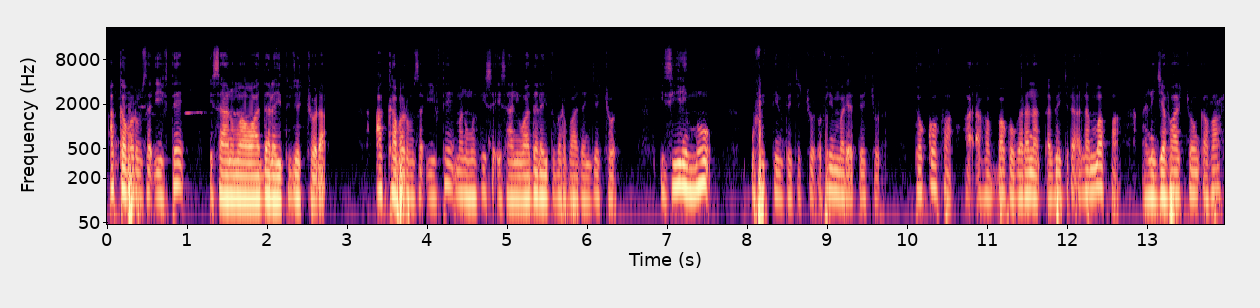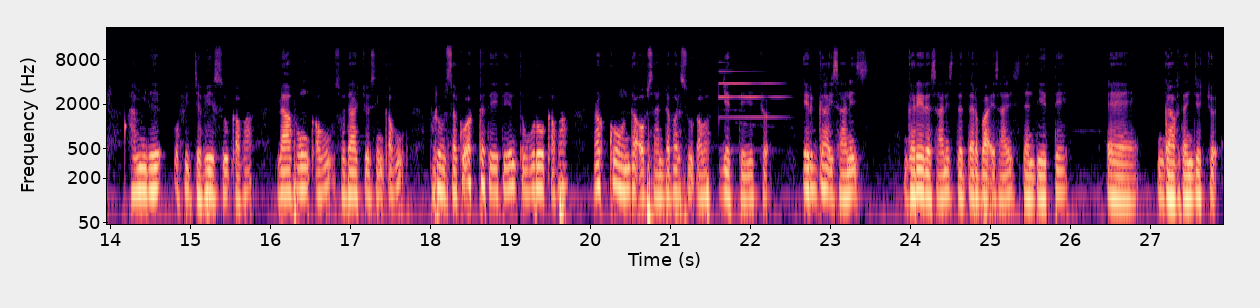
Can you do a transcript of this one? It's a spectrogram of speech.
Akka barumsa dhiiftee isaanumaa waa dalaytu jechuudha. Akka barumsa dhiiftee manuma keessa isaanii waa dalaytu barbaadan jechuudha. Isiin immoo ufitti himte jechuudha ofiin mari'atte jechuudha tokkoffaa haadhaaf abbaa koo garanaan dhabee jira. Lammaffaa ani jabaachuun qaba hamilee ofi jabeessuu qaba laafuun qabu sodaachuus hin qabu barumsa koo akka ta'e ta'een xumuruu qaba rakkoo hundaa obsaan dabarsuu qaba jette jechuudha. Ergaa isaanis gareera isaanis daddarbaa isaanis dandeettee gaafatan jechuudha.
